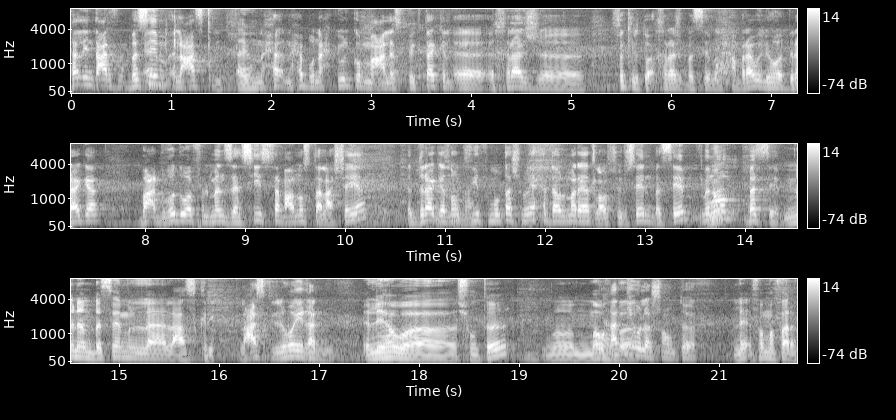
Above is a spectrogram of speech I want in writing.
خلي نتعرفوا بسام العسكري. أيوه. نح- نحبوا نحكي لكم على spectacle آه، إخراج آه، فكرته إخراج بسام الحمراوي اللي هو دراجة بعد غدوة في المنزه six سبعة ونص تاع العشية. الدراجة donc فيه 18 واحد أول مرة يطلعوا sur scène بسام. منهم بسام. منهم بسام العسكري. العسكري اللي هو يغني. اللي هو chanteur مو- موهبة. يغني ولا chanteur لا فما فرق.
